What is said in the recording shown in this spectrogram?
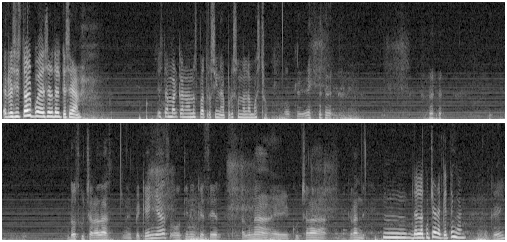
El resistol puede ser del que sea. Esta marca no nos patrocina, por eso no la muestro. Ok. Dos cucharadas eh, pequeñas o tienen que ser alguna eh, cuchara grande. Mm, de la cuchara que tengan. Ok.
